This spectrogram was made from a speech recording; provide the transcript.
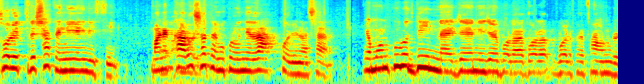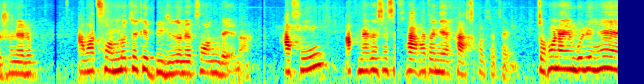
চরিত্রের সাথে নিয়ে নিছি। মানে কারোর সাথে আমি কোনোদিন রাগ করি না স্যার। এমন কোনো দিন নাই যে নিজের বলার গল- গল্পের ফাউন্ডেশনের আমার ফোন থেকে বিজনে ফোন দেয় না। আপু আপনার কাছে খাতা নিয়ে কাজ করতে চাই। তখন আমি বলি হ্যাঁ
